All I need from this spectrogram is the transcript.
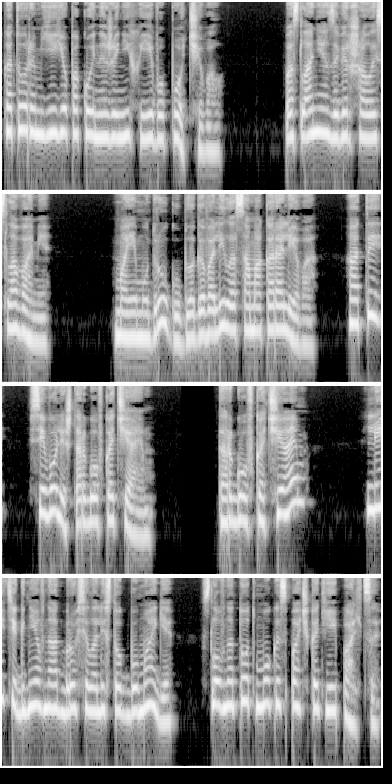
которым ее покойный жених его подчевал. Послание завершалось словами Моему другу благоволила сама королева, а ты всего лишь торговка чаем». «Торговка чаем?» Лети гневно отбросила листок бумаги, словно тот мог испачкать ей пальцы.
